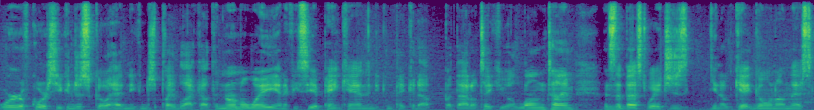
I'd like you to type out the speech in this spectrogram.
Or, of course, you can just go ahead and you can just play Blackout the normal way, and if you see a paint can, then you can pick it up. But that'll take you a long time. This is the best way to just, you know, get going on this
